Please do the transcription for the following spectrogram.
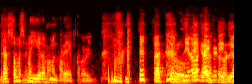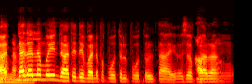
Kaso mas mahirap mag-record. Hindi Sa mag-record. Nalala mo yung dati, di ba? Napaputol-putol tayo. So, parang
